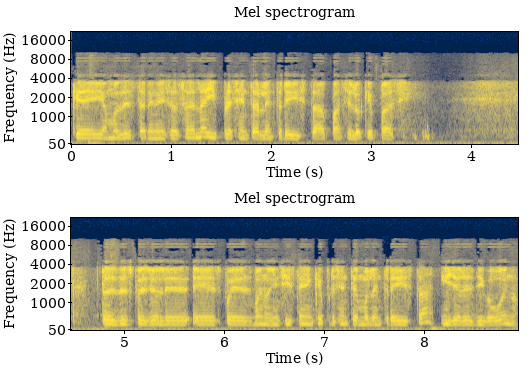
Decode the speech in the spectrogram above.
que debíamos de estar en esa sala y presentar la entrevista pase lo que pase. Entonces después yo le, eh, después, bueno, insisten en que presentemos la entrevista y yo les digo, bueno,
